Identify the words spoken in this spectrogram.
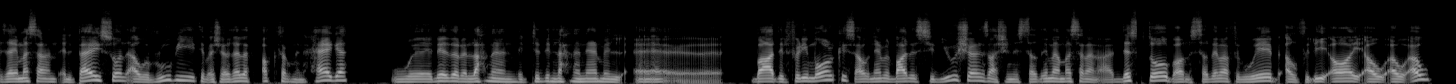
زي مثلا ال Python أو ال Ruby تبقى شغالة في أكتر من حاجة ونقدر إن إحنا نبتدي إن إحنا نعمل بعض ال frameworks أو نعمل بعض ال solutions عشان نستخدمها مثلا على ال desktop أو نستخدمها في الويب أو في ال AI أو أو أو.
